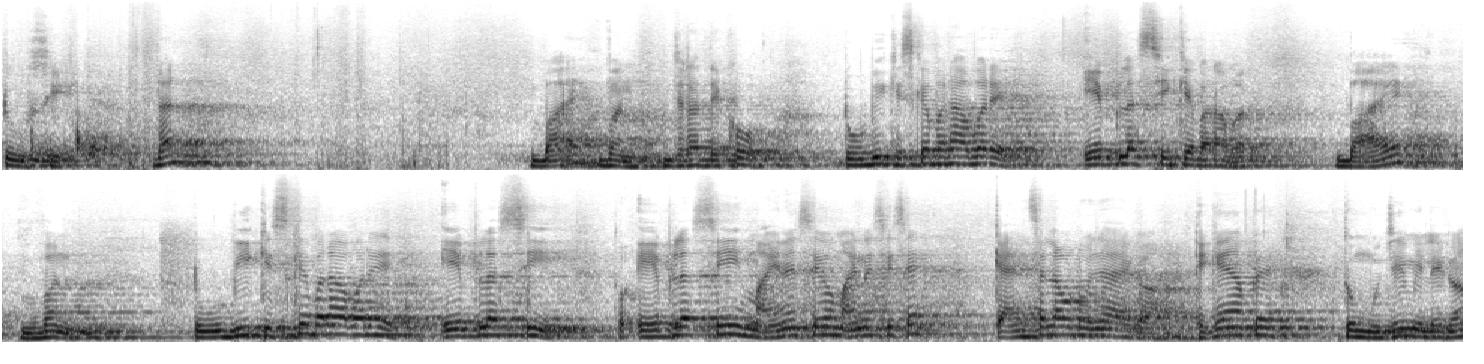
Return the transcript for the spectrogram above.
two C. Done? By one जरा देखो टू बी किसके बराबर है? ए प्लस सी के बराबर। बाय वन टू बी किसके बराबर है? ए प्लस सी तो ए प्लस सी माइनस ए और माइनस सी से कैंसिल आउट हो जाएगा। ठीक है यहाँ पे? तो मुझे मिलेगा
